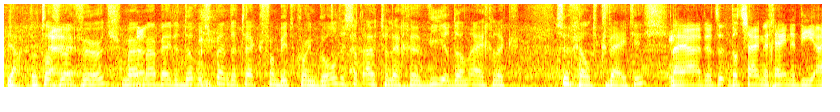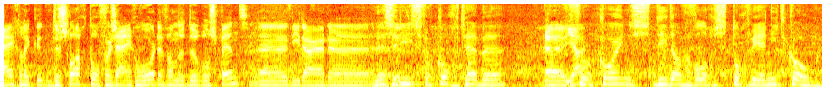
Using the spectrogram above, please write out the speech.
Ja, dat was Eh, bij Verge. Maar, dat- maar bij de double spend attack van Bitcoin Gold... is dat uit te leggen wie er dan eigenlijk zijn geld kwijt is? Nou ja, dat, dat zijn degenen die eigenlijk de slachtoffer zijn geworden van de dubbel spend. die daar, Mensen die iets verkocht hebben ja, voor coins... die dan vervolgens toch weer niet komen.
